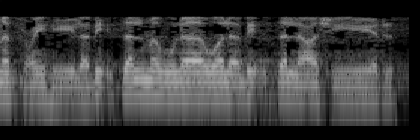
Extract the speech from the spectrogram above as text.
نفعه. لبئس المولى ولبئس العشير.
